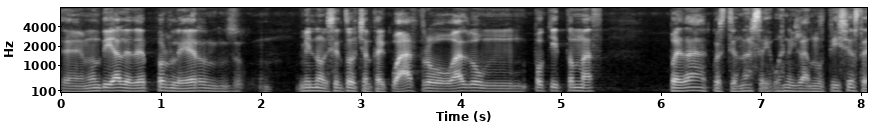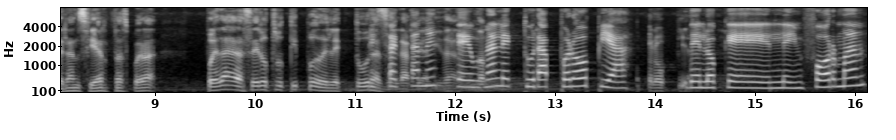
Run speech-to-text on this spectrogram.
en un día le dé por leer 1984 o algo un poquito más, pueda cuestionarse, bueno, y las noticias serán ciertas, pueda pueda hacer otro tipo de lectura. Exactamente, de una lectura propia, de lo que le informan,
